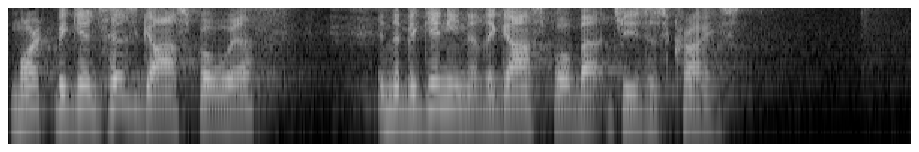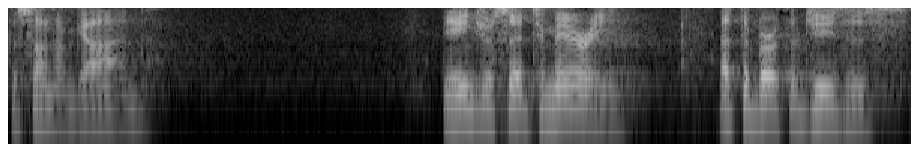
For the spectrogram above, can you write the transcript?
Mark begins his gospel with, in the beginning of the gospel about Jesus Christ, the Son of God. The angel said to Mary at the birth of Jesus,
